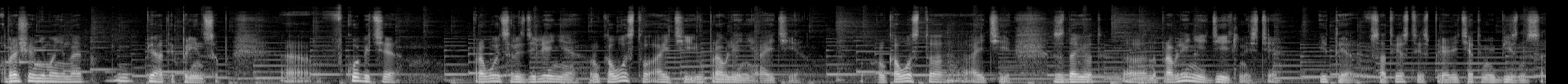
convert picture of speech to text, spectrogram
обращаю внимание на пятый принцип. Э, в Кобите проводится разделение руководства IT и управления IT. Руководство IT задает э, направление деятельности ИТ в соответствии с приоритетами бизнеса.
